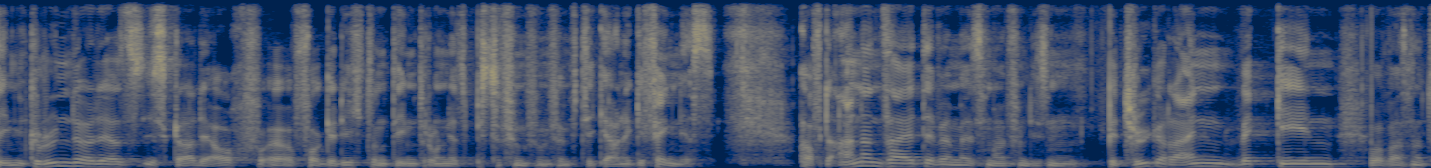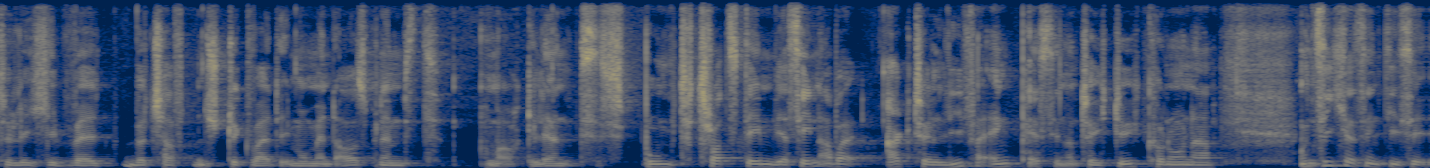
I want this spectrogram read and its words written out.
Dem Gründer, der ist gerade auch äh, vor Gericht und dem drohen jetzt bis zu 55 Jahre Gefängnis. Auf der anderen Seite, wenn wir jetzt mal von diesen Betrügereien weggehen, was natürlich die Weltwirtschaft ein Stück weit im Moment ausbremst, haben wir auch gelernt, es boomt trotzdem. Wir sehen aber aktuell Lieferengpässe natürlich durch Corona. Und sicher sind diese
